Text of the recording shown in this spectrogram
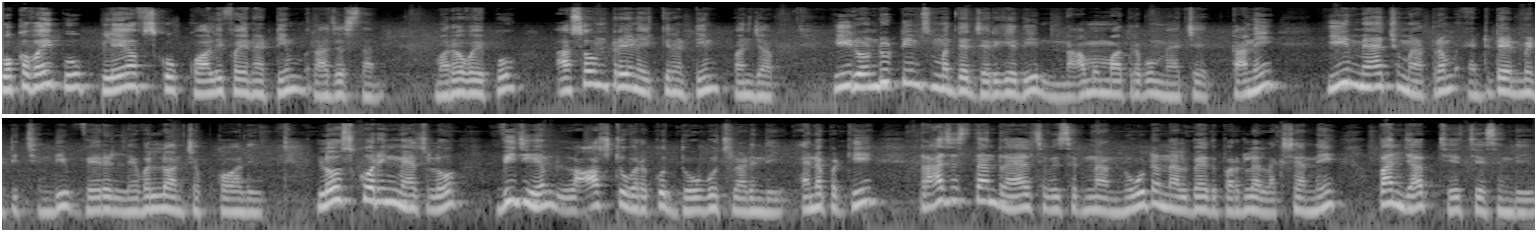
ఒకవైపు ప్లే ఆఫ్స్కు క్వాలిఫై అయిన టీం రాజస్థాన్ మరోవైపు అసోం ట్రైన్ ఎక్కిన టీం పంజాబ్. ఈ రెండు టీమ్స్ మధ్య జరిగేది నామమాత్రపు మ్యాచే. కానీ ఈ మ్యాచ్ మాత్రం ఎంటర్టైన్మెంట్ ఇచ్చింది వేరే లెవెల్లో అని చెప్పుకోవాలి. లో స్కోరింగ్ మ్యాచ్లో విజయం లాస్ట్ వరకు దోబూచులాడింది. అయినప్పటికీ రాజస్థాన్ రాయల్స్ విసిరిన నూట నలభై ఐదు పరుగుల లక్ష్యాన్ని పంజాబ్ చేజ్ చేసింది.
